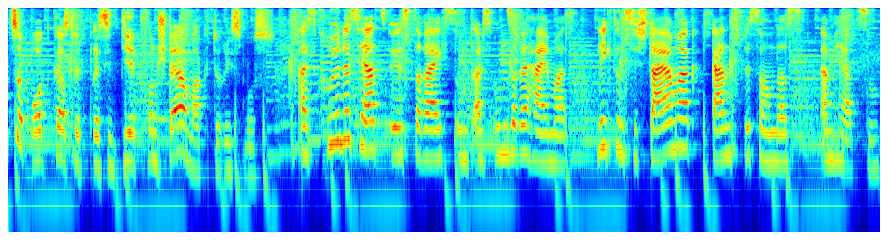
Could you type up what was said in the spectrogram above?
Unser Podcast wird präsentiert von Steiermark Tourismus. Als grünes Herz Österreichs und als unsere Heimat liegt uns die Steiermark ganz besonders am Herzen.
